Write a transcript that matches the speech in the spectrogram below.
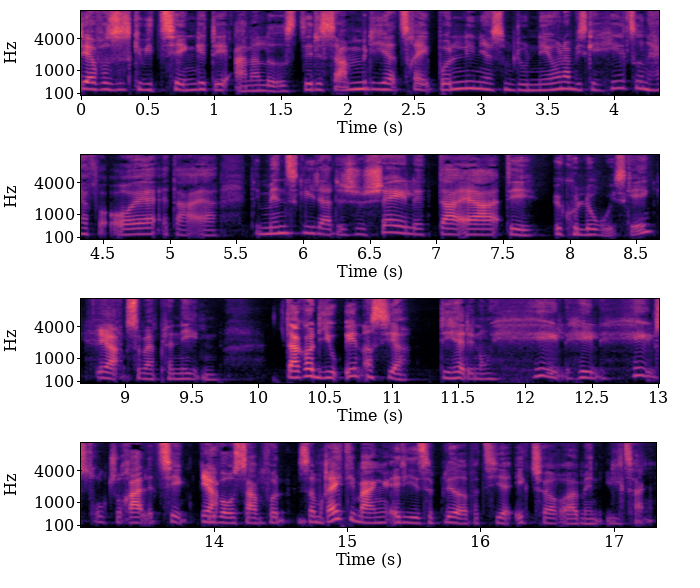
Derfor så skal vi tænke det anderledes. Det er det samme med de her tre bundlinjer, som du nævner. Vi skal hele tiden have for øje, at der er det menneskelige, der er det sociale, der er det økologiske, ikke? Ja. som er planeten. Der går de jo ind og siger, det her det er nogle helt, helt, helt strukturelle ting ja. i vores samfund, som rigtig mange af de etablerede partier ikke tør røre med en ildtang.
